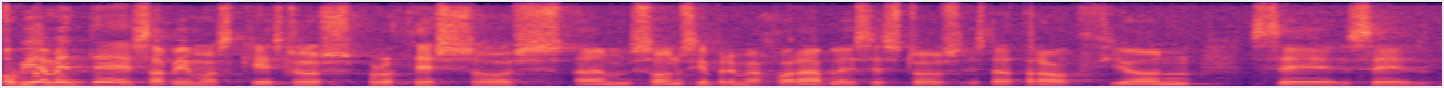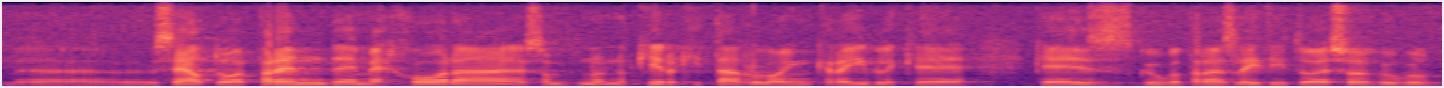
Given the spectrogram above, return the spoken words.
obviamente sabemos que estos procesos son siempre mejorables, estos, esta traducción se, se, uh, se autoaprende, mejora, no, quiero quitar lo increíble que, que, es Google Translate y todo eso. Google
